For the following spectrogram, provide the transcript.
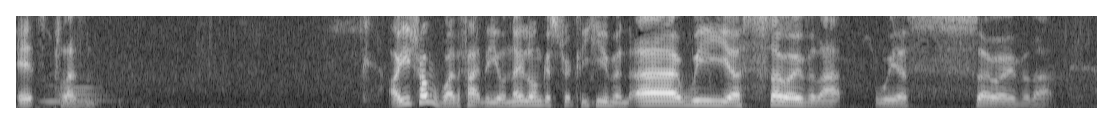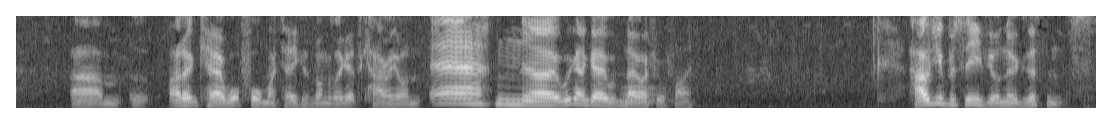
it's pleasant. Are you troubled by the fact that you're no longer strictly human? Uh, we are so over that. We are so over that. Um, I don't care what form I take as long as I get to carry on. Eh, no, we're going to go with no, I feel fine. How do you perceive your new existence?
